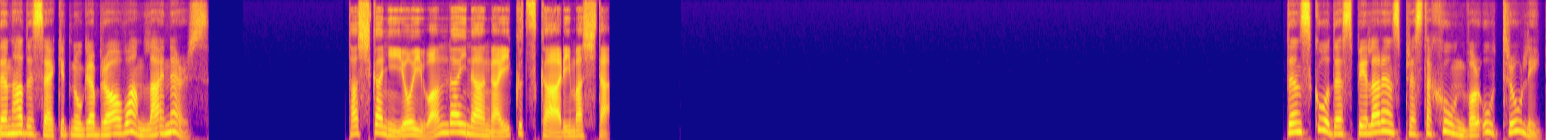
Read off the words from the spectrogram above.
Den hade säkert några bra one-liners. 確かに良いワンライナーがいくつかありました。 Den skådespelarens prestation var otrolig.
